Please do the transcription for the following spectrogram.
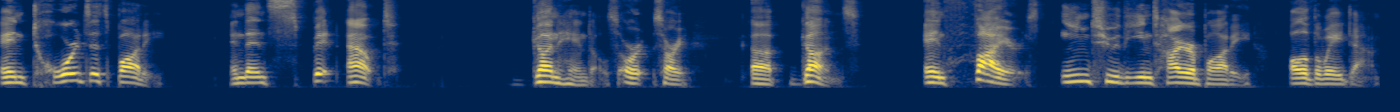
and towards its body, and then spit out gun handles, or sorry, uh, guns and fires into the entire body all the way down.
